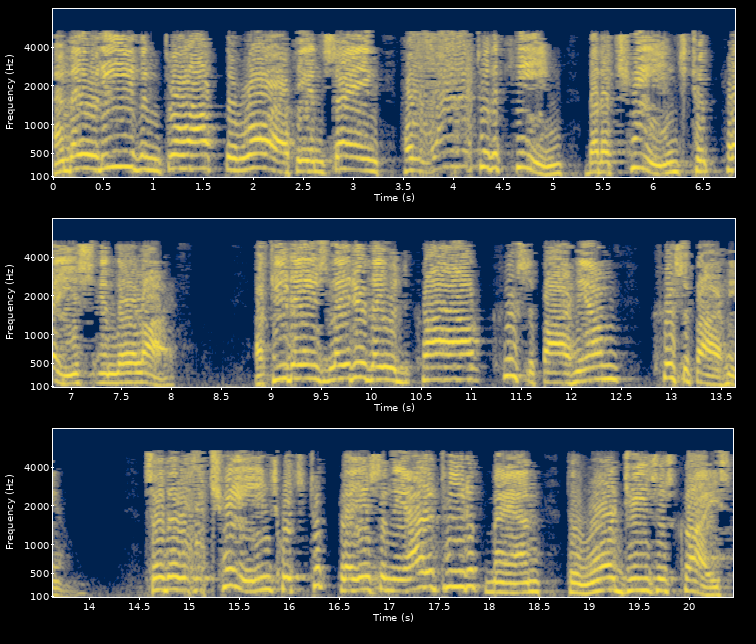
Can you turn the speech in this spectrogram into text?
And they would even throw out the royalty in saying, Hosanna to the King, but a change took place in their life. A few days later, they would cry out, Crucify him, crucify him. So there was a change which took place in the attitude of man toward Jesus Christ.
